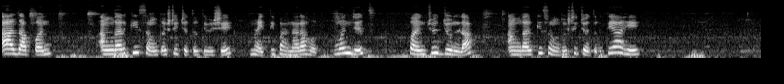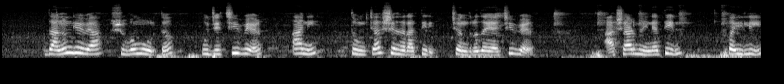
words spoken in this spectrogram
आज आपण अंगारकी संकष्टी चतुर्थीविषयी माहिती पाहणार आहोत. म्हणजेच पंचवीस जूनला अंगारकी संकष्टी चतुर्थी आहे. जाणून घेऊया शुभमुहूर्त पूजेची वेळ आणि तुमच्या शहरातील चंद्रोदयाची वेळ. आषाढ महिन्यातील पहिली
